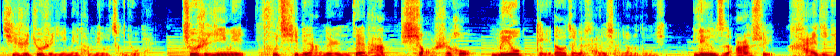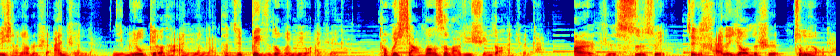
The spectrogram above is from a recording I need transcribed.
其实就是因为他没有成就感，就是因为夫妻两个人在他小时候没有给到这个孩子想要的东西。零至二岁，孩子最想要的是安全感，你没有给到他安全感，他这辈子都会没有安全感，他会想方设法去寻找安全感。二至四岁，这个孩子要的是重要感，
